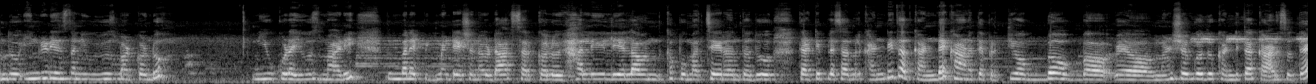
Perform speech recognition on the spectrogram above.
ಒಂದು ಇಂಗ್ರೀಡಿಯೆಂಟ್ಸ್ನ ನೀವು ಯೂಸ್ ಮಾಡಿಕೊಂಡು ನೀವು ಕೂಡ ಯೂಸ್ ಮಾಡಿ ತುಂಬಾ ಪಿಗ್ಮೆಂಟೇಷನು ಡಾರ್ಕ್ ಸರ್ಕಲು ಅಲ್ಲಿ ಇಲ್ಲಿ ಎಲ್ಲ ಒಂದು ಕಪ್ಪು ಮಚ್ಚೆ ಇರೋಂಥದ್ದು ತರ್ಟಿ ಪ್ಲಸ್ ಆದಮೇಲೆ ಖಂಡಿತ ಅದು ಕಂಡೇ ಕಾಣುತ್ತೆ. ಪ್ರತಿಯೊಬ್ಬ ಒಬ್ಬ ಮನುಷ್ಯಂಗೂ ಅದು ಖಂಡಿತ ಕಾಣಿಸುತ್ತೆ.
